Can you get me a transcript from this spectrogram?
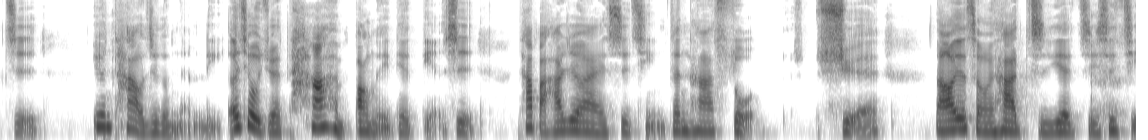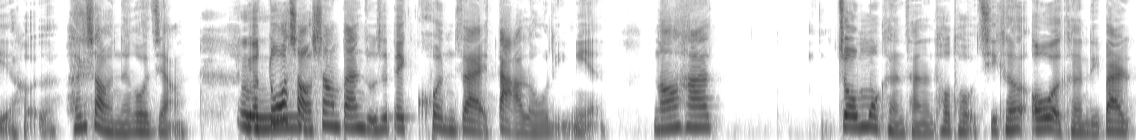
志？因为他有这个能力，而且我觉得他很棒的一点点是。他把他热爱的事情跟他所学，然后又成为他的职业，只是结合了。很少人能够这样。有多少上班族是被困在大楼里面，然后他周末可能才能透透气，可能偶尔可能礼拜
